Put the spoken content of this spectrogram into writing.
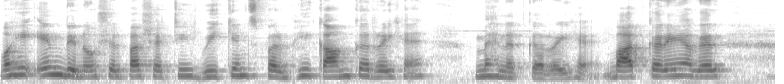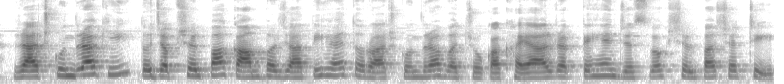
वहीं इन दिनों शिल्पा शेट्टी वीकेंड्स पर भी काम कर रही हैं, मेहनत कर रही है। बात करें अगर राजकुंद्रा की तो जब शिल्पा काम पर जाती है तो राजकुंद्रा बच्चों का ख्याल रखते हैं। जिस वक्त शिल्पा शेट्टी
